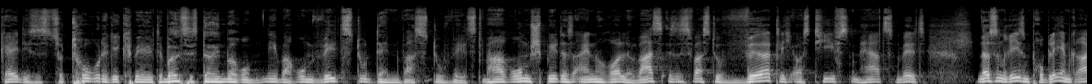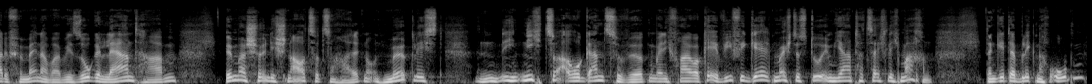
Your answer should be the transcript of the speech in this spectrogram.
Okay, dieses zu Tode gequälte, was ist dein Warum? Nee, warum willst du denn, was du willst? Warum spielt das eine Rolle? Was ist es, was du wirklich aus tiefstem Herzen willst? Und das ist ein Riesenproblem, gerade für Männer, weil wir so gelernt haben, immer schön die Schnauze zu halten und möglichst nicht so arrogant zu wirken, wenn ich frage, okay, wie viel Geld möchtest du im Jahr tatsächlich machen? Dann geht der Blick nach oben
